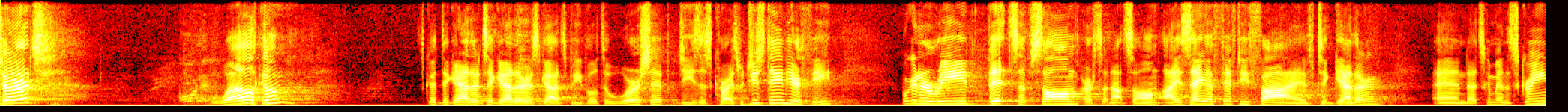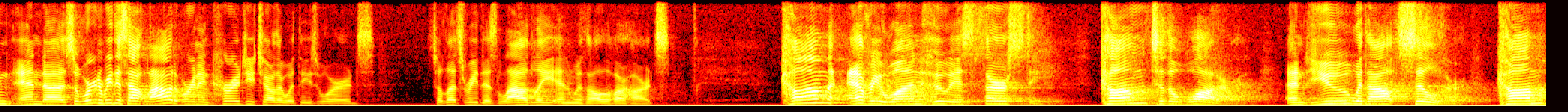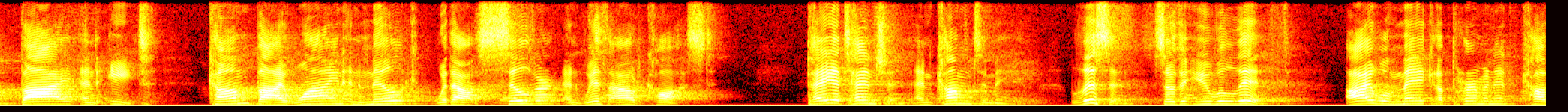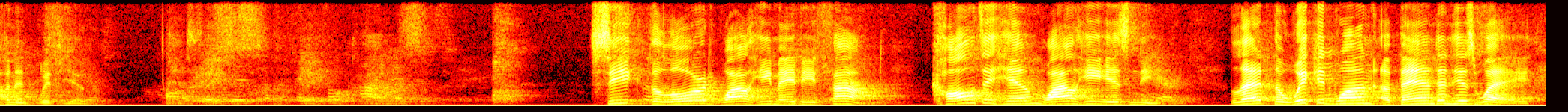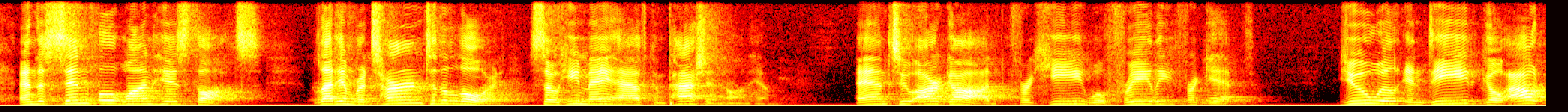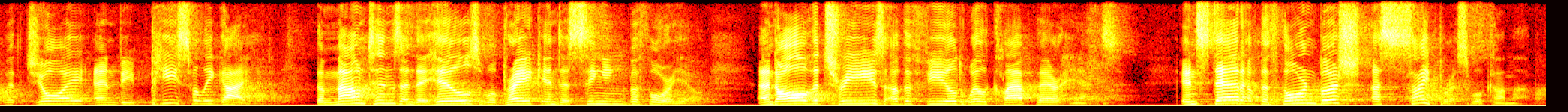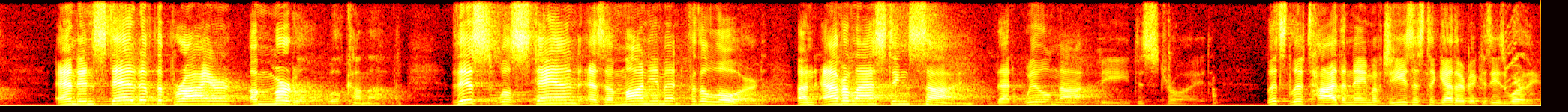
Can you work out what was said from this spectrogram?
church. Welcome. It's good to gather together as God's people to worship Jesus Christ. Would you stand to your feet? We're going to read bits of Psalm, or not Psalm, Isaiah 55 together. And uh, it's going to be on the screen. And uh, so we're going to read this out loud. We're going to encourage each other with these words. So let's read this loudly and with all of our hearts. Come, everyone who is thirsty, come to the water, and you without silver, come buy and eat. Come buy wine and milk without silver and without cost. Pay attention and come to me. Listen so that you will live. I will make a permanent covenant with you. Seek the Lord while he may be found. Call to him while he is near. Let the wicked one abandon his way, and the sinful one his thoughts. Let him return to the Lord, so he may have compassion on him, and to our God, for he will freely forgive. You will indeed go out with joy and be peacefully guided. The mountains and the hills will break into singing before you, and all the trees of the field will clap their hands. Instead of the thorn bush, a cypress will come up, and instead of the briar, a myrtle will come up. This will stand as a monument for the Lord, an everlasting sign that will not be destroyed. Let's lift high the name of Jesus together because he's worthy.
